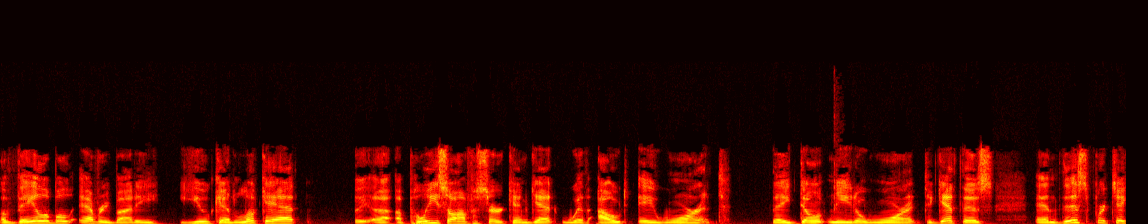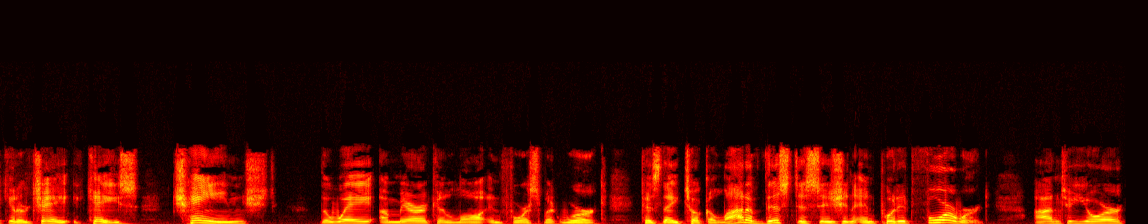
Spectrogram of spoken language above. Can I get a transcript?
available everybody, you can look at. Uh, a police officer can get without a warrant. They don't need a warrant to get this. And this particular cha- case changed the way American law enforcement work because they took a lot of this decision and put it forward onto your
